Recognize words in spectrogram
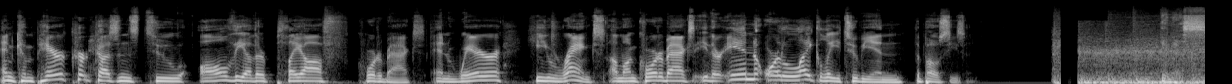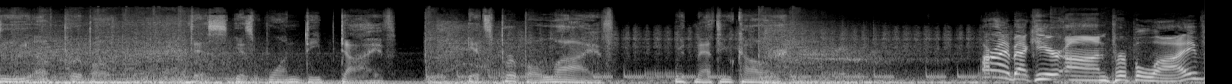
and compare Kirk Cousins to all the other playoff quarterbacks and where he ranks among quarterbacks either in or likely to be in the postseason. In a sea of purple, this is one deep dive. It's Purple Live with Matthew Coller. All right, back here on Purple Live.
